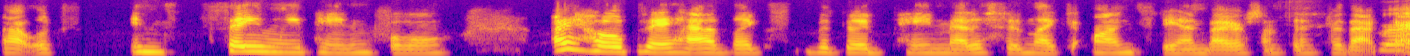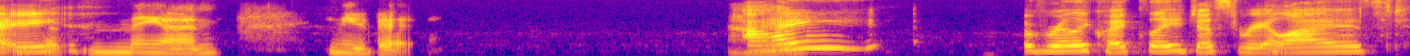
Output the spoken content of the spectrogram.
that looks insanely painful. I hope they had like the good pain medicine like on standby or something for that right. guy. Because, man, he needed it. I really quickly just realized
